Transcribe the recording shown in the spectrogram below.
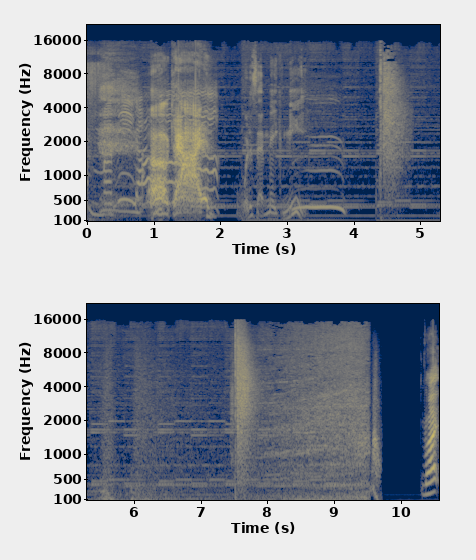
oh god. What does that make me? What?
